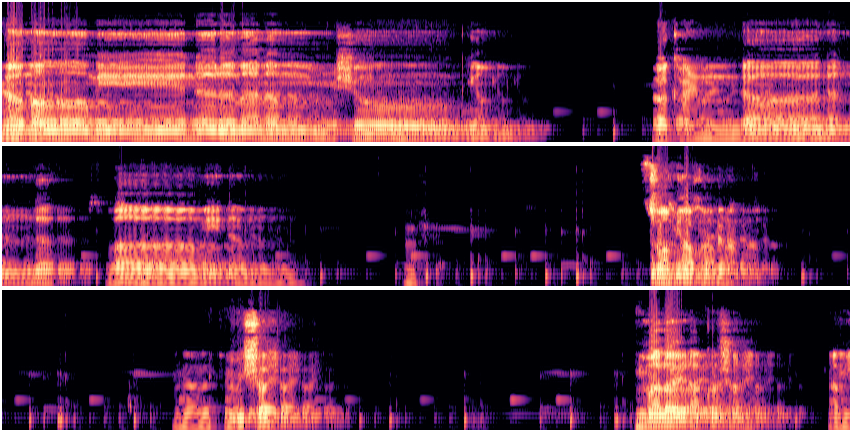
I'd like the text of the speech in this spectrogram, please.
नमामि निर्मलं शोक्यम् अखण्डानन्द स्वामिनम् স্বামী অখণ্ডানন্দ আমাদের আলোচ্য বিষয় হিমালয়ের আকর্ষণে আমি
